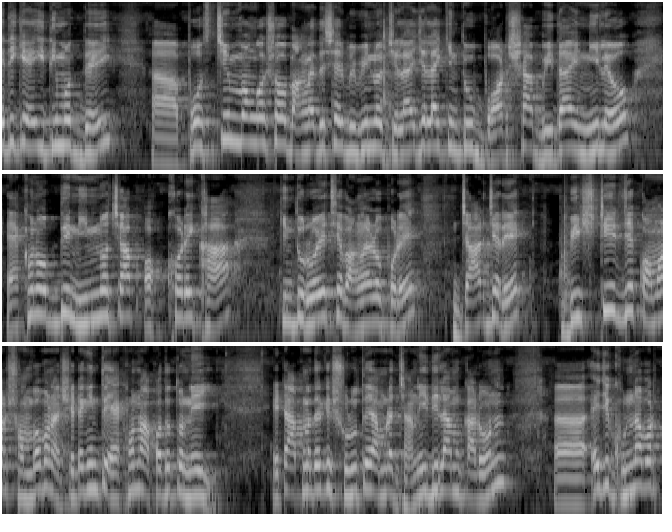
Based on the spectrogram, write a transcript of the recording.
এদিকে ইতিমধ্যেই পশ্চিমবঙ্গ সহ বাংলাদেশের বিভিন্ন জেলায় জেলায় কিন্তু বর্ষা বিদায় নিলেও এখনও অবধি নিম্নচাপ অক্ষরেখা কিন্তু রয়েছে বাংলার ওপরে, যার জেরে বৃষ্টির যে কমার সম্ভাবনা সেটা কিন্তু এখনও আপাতত নেই। এটা আপনাদেরকে শুরুতে আমরা জানিয়ে দিলাম কারণ এই যে ঘূর্ণাবর্ত,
